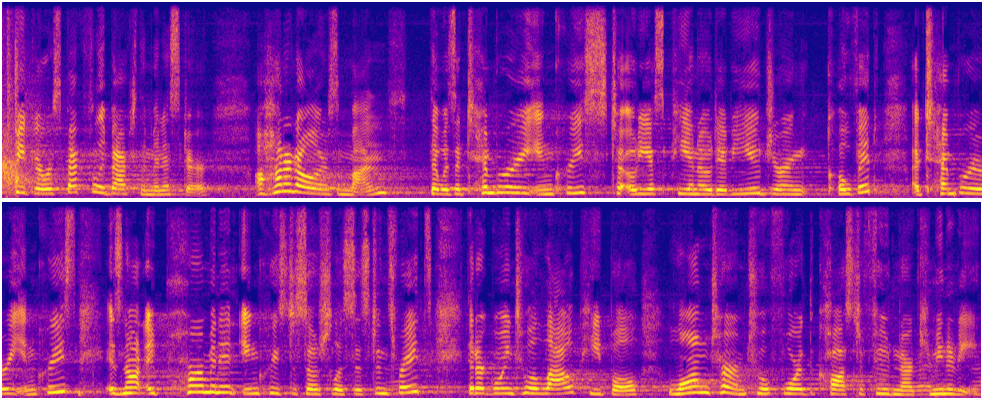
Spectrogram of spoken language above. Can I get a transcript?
Speaker, respectfully back to the minister. $100 a month that was a temporary increase to ODSP and OW during COVID, a temporary increase, is not a permanent increase to social assistance rates that are going to allow people long-term to afford the cost of food in our community.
